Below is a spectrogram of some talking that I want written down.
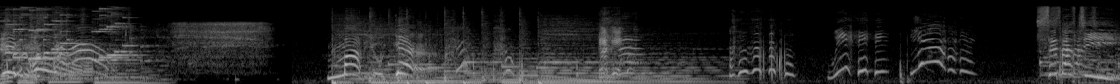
D'accord, ok. Mario, yeah! C'est parti.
